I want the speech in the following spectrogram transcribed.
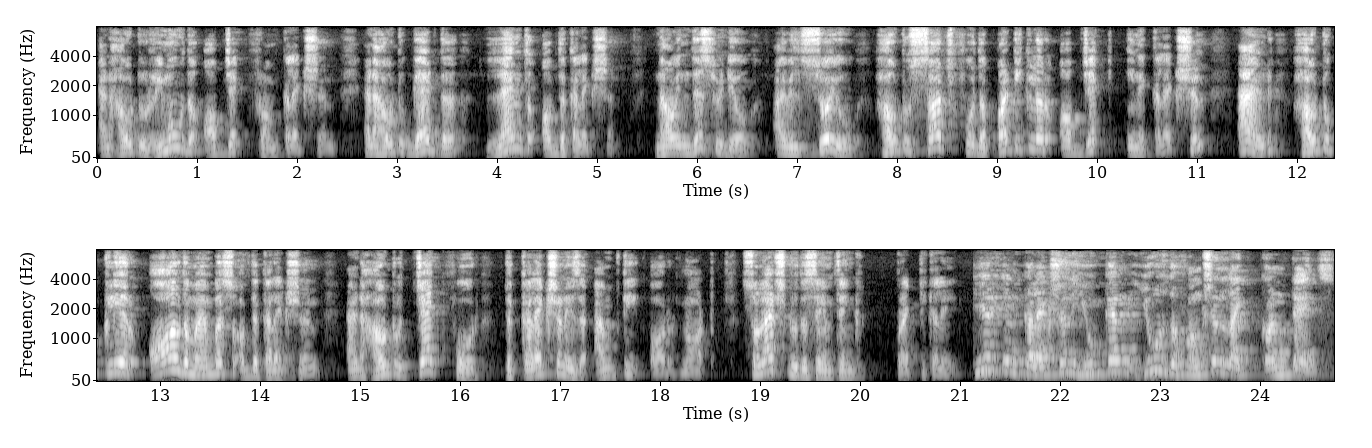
and how to remove the object from collection and how to get the length of the collection. Now in this video, I will show you how to search for the particular object in a collection and how to clear all the members of the collection and how to check for the collection is empty or not. So let's do the same thing practically. Here in collection, you can use the function like contains.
